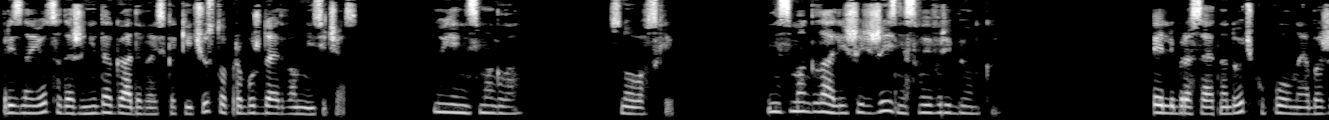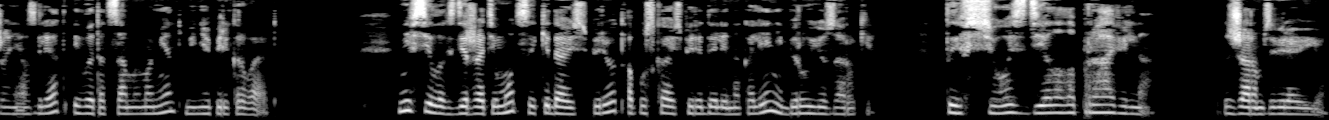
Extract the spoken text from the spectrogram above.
признается, даже не догадываясь, какие чувства пробуждает во мне сейчас. Но я не смогла. Снова всхлип. Не смогла лишить жизни своего ребенка. Элли бросает на дочку полное обожание взгляд, и в этот самый момент меня перекрывает. Не в силах сдержать эмоции, кидаюсь вперед, опускаюсь перед Элли на колени, беру ее за руки. «Ты все сделала правильно!» С жаром заверяю ее.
